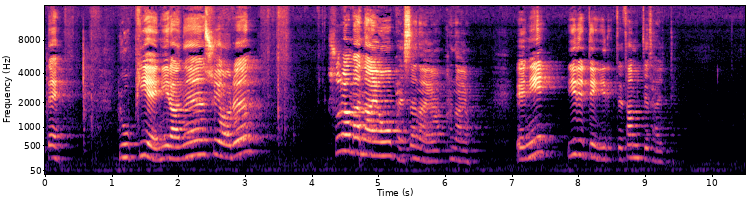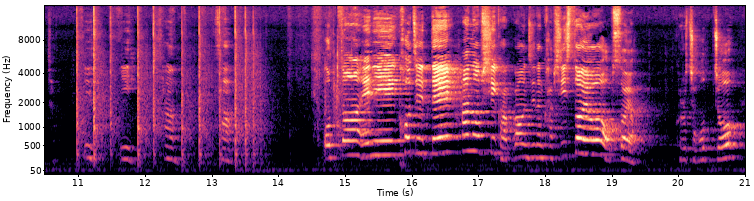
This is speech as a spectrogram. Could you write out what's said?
때 요 bn이라는 수열은 수렴하나요? 발산하나요? 하나요? n이 1일 때, 2일 때, 3일 때, 4일 때 자, 1, 2, 3, 4 어떤 n이 커질 때 한없이 가까워지는 값이 있어요? 없어요? 그렇죠. 없죠.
